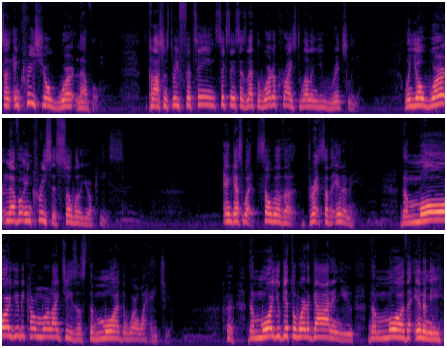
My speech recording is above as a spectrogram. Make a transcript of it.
So increase your word level. Colossians 3 15, 16 says, Let the word of Christ dwell in you richly. When your word level increases, so will your peace. And guess what? So will the threats of the enemy. The more you become more like Jesus, the more the world will hate you. the more you get the word of God in you, the more the enemy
